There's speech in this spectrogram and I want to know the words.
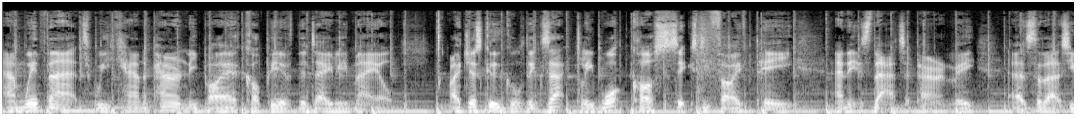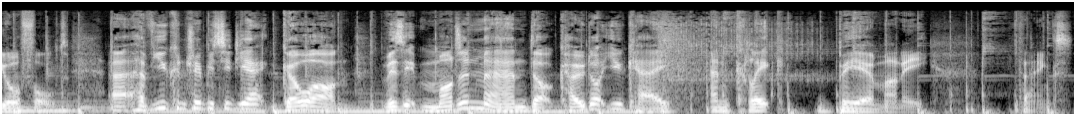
and with that, we can apparently buy a copy of the Daily Mail. I just googled exactly what costs 65p, and it's that apparently, uh, so that's your fault. Uh, have you contributed yet? Go on, visit modernmann.co.uk and click beer money. Thanks.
